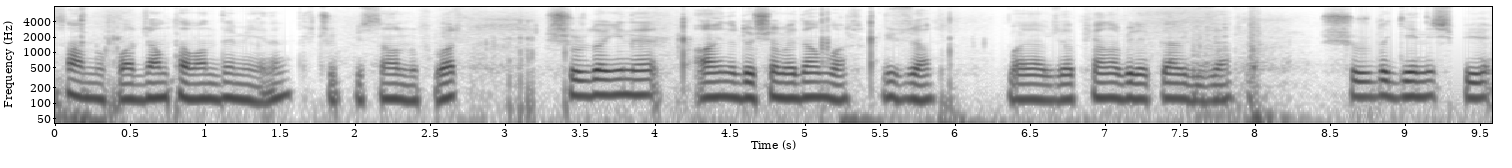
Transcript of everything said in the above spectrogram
sunroof var. Cam tavan demeyelim. Küçük bir sunroof var. Şurada yine aynı döşemeden var. Güzel. Bayağı güzel. Piyano bilekler güzel. Şurada geniş bir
